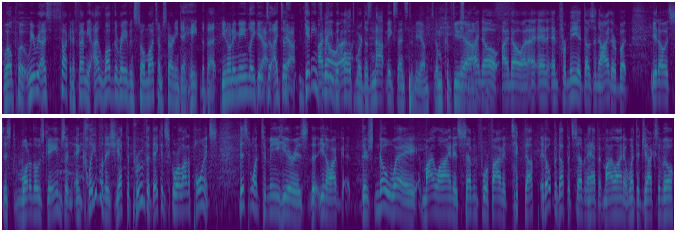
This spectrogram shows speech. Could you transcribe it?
Well put. We were, I was talking to Femi. I love the Ravens so much, I'm starting to hate the bet. You know what I mean? Like, yeah. I just, yeah. getting three with Baltimore does not make sense to me. I'm, I'm confused. Yeah, I know. I know. And, and, and for me, it doesn't either. But you know, it's just one of those games. And, and Cleveland is yet to prove that they can score a lot of points. This one to me here is that, you know, I've there's no way my line is 745 it ticked up. It opened up at 7.5 at my line. It went to jacksonville.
